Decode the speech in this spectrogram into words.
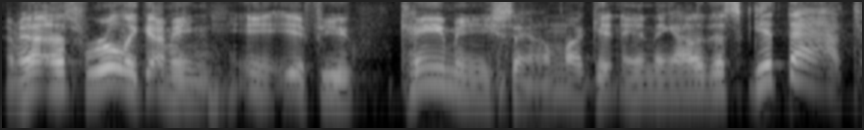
I mean, that's really, I mean, if you came and you say, I'm not getting anything out of this, get that.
